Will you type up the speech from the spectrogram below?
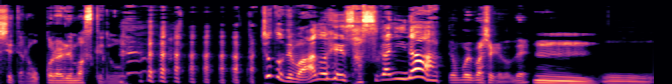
してたら怒られますけど。ちょっとでもあの辺さすがになーって思いましたけどね。うん。うん。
